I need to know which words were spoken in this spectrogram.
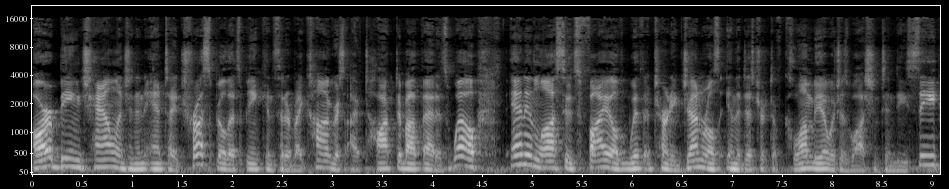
are being challenged in an antitrust bill that's being considered by Congress. I've talked about that as well, and in lawsuits filed with attorney generals in the District of Columbia, which is Washington, D.C.,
